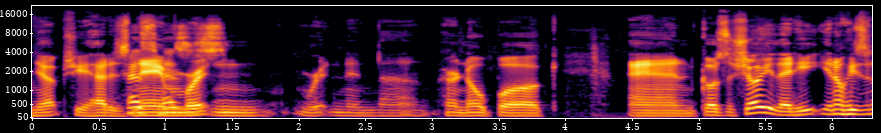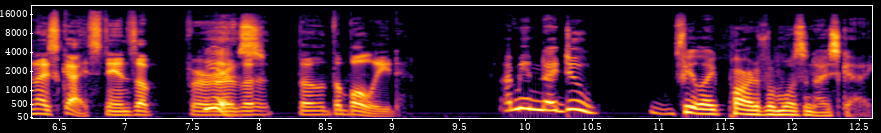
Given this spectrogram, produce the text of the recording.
Yep, she had his Has- name has- written written in uh, her notebook, and goes to show you that he, you know, he's a nice guy. Stands up for the, the the bullied. I mean, I do feel like part of him was a nice guy.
